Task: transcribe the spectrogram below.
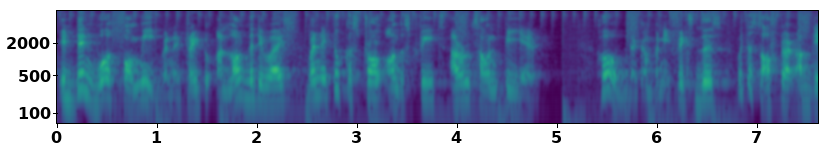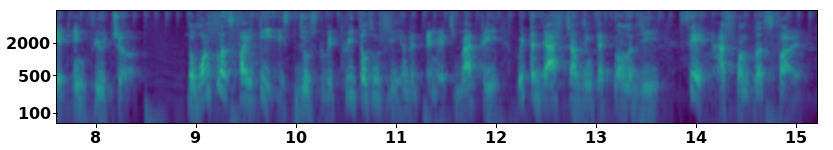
it didn't work for me when I tried to unlock the device when I took a stroll on the streets around 7pm. Hope the company fixed this with a software update in future. The OnePlus 5T is juiced with 3300 mAh battery with a dash charging technology same as OnePlus 5.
